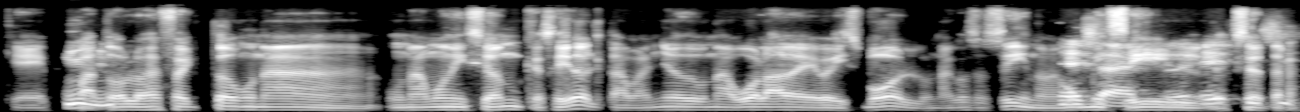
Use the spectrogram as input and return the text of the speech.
que es para todos los efectos una, una munición, que sé yo, del tamaño de una bola de béisbol, una cosa así, ¿no? Un misil, eh, etcétera.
